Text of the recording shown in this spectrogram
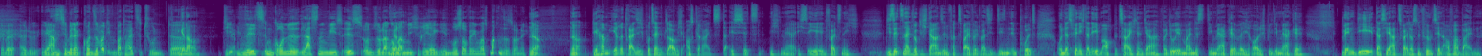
Ja, aber, aber wir haben es hier mit der konservativen Partei zu tun. Da, Genau. Die will es im Grunde lassen, wie es ist und solange Genau. man nicht reagieren muss auf irgendwas, machen sie es auch nicht. Ja. Ja, die haben ihre 30 Prozent, glaube ich, ausgereizt. Da ist jetzt nicht mehr, ich sehe jedenfalls nicht. Die sitzen halt wirklich da und sind verzweifelt, weil sie diesen Impuls, und das finde ich dann eben auch bezeichnend, ja, weil du eben meintest, die Merkel, welche Rolle spielt die Merkel? Wenn die das Jahr 2015 aufarbeiten,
